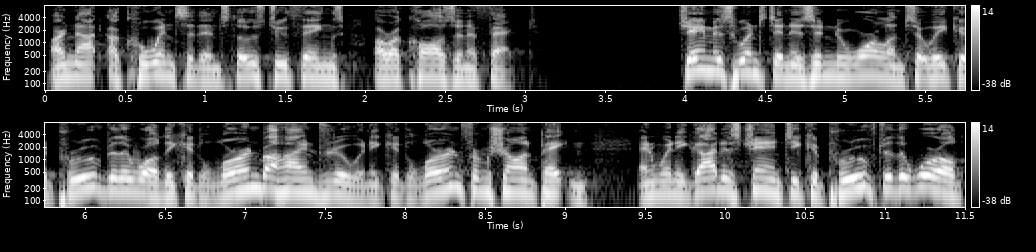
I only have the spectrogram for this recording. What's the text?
are not a coincidence. Those two things are a cause and effect. Jameis Winston is in New Orleans so he could prove to the world he could learn behind Drew and he could learn from Sean Payton. And when he got his chance, he could prove to the world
